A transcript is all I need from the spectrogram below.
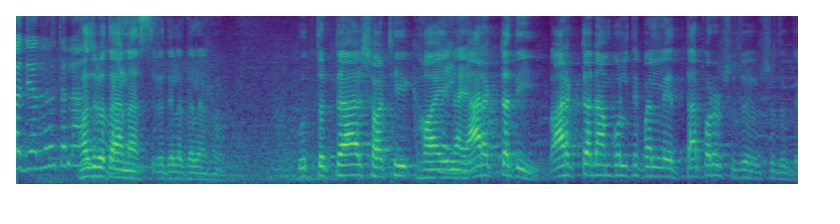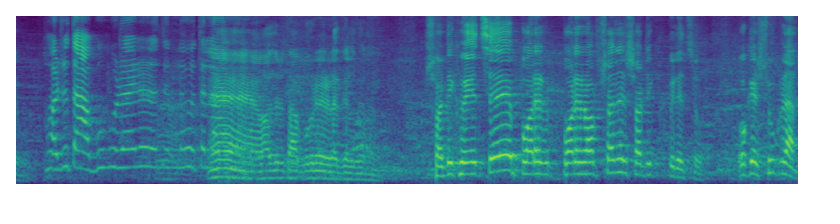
রাদিয়াল্লাহু তাআলা হযরত আনাস রাদিল্লাহ তালানহু উত্তরটা সঠিক হয় নাই। আরেকটা দি আরেকটা নাম বলতে পারলে তারপরেও সুযোগ সুযোগ দেব। হজরত আবু হুরায়রা রাদিয়াল্লাহু তাআলা হ্যাঁ হযরত আবু হুরায়রা রাদিয়াল্লাহু সঠিক হয়েছে পরের পরের অপশনে সঠিক পেরেছ। ওকে শুকরান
